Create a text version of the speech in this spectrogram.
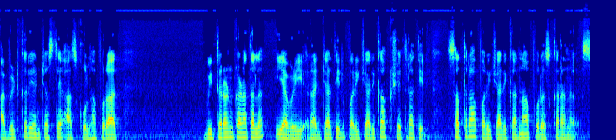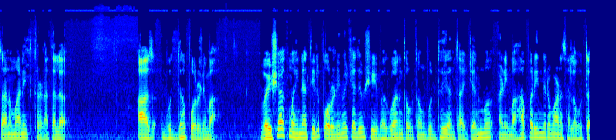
आंबेडकर यांच्या हस्ते आज कोल्हापुरात वितरण करण्यात आलं. यावेळी राज्यातील परिचारिका क्षेत्रातील सतरा परिचारिकांना पुरस्कारानं सन्मानित करण्यात आलं. आज बुद्ध पौर्णिमा. वैशाख महिन्यातील पौर्णिमेच्या दिवशी भगवान गौतम बुद्ध यांचा जन्म आणि महापरिनिर्वाण झालं होतं.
